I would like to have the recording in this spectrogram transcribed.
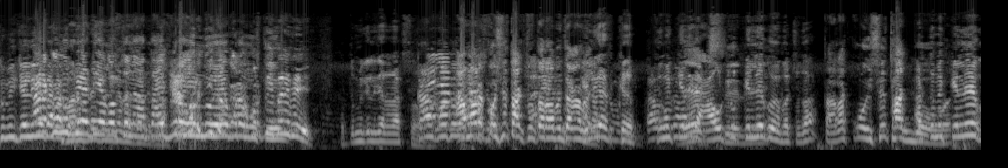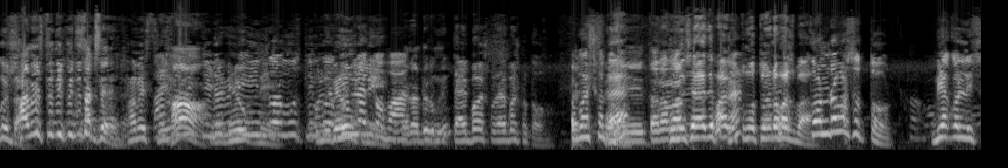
তুমি কে লিগে টাকা কোনো বিয়ে টিয়া করছে না তাই পুরো হিন্দু পুরো মুসলিম তুমি কি লিগে রাখছো? আমার কইছে থাকতো তারা আমি জানা তুমি কি আউট কে কই বাচ্চা তারা কইছে থাকব। তুমি কে লিগে স্বামী স্ত্রী কইতে থাকছে? স্বামী স্ত্রী হিন্দু আর মুসলিম দুই মিনিট তো বাদ এটা বেরুম নি তাই বয়স কত বয়স কত বয়স কত তারা তুমি ছেড়ে দিয়ে তুমি তুমি ফাসবা 15 বছর তোর। বিয়া করলিস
